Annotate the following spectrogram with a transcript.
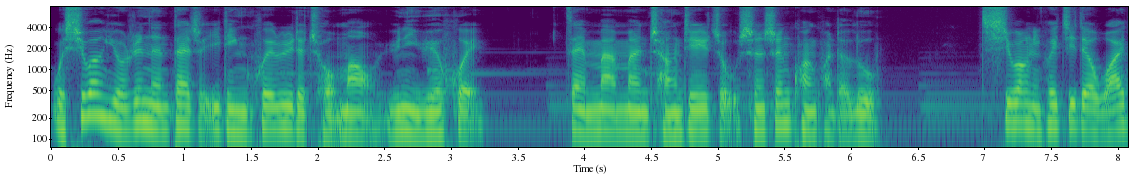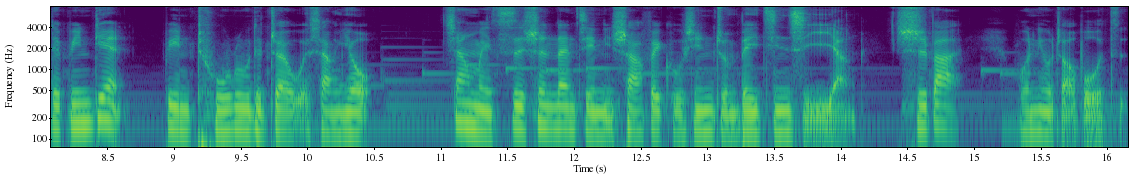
我希望有日能戴着一顶灰绿的丑帽与你约会，在漫漫长街走深深款款的路。希望你会记得我爱的冰店，并突兀的拽我向右，像每次圣诞节你煞费苦心准备惊喜一样。失败，我扭着脖子。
